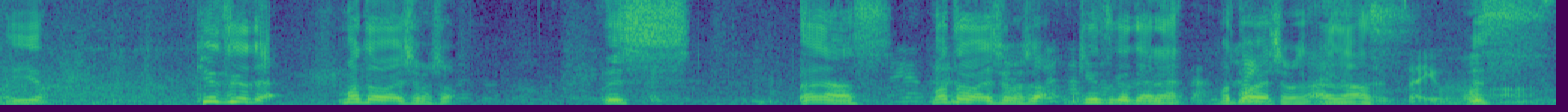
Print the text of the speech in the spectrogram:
はいよ。気をつけて。またお会いしましょう。よし。ありがとうございます。またお会いしましょう。気をつけてね。またお会いしましょう、ありがとうございます。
